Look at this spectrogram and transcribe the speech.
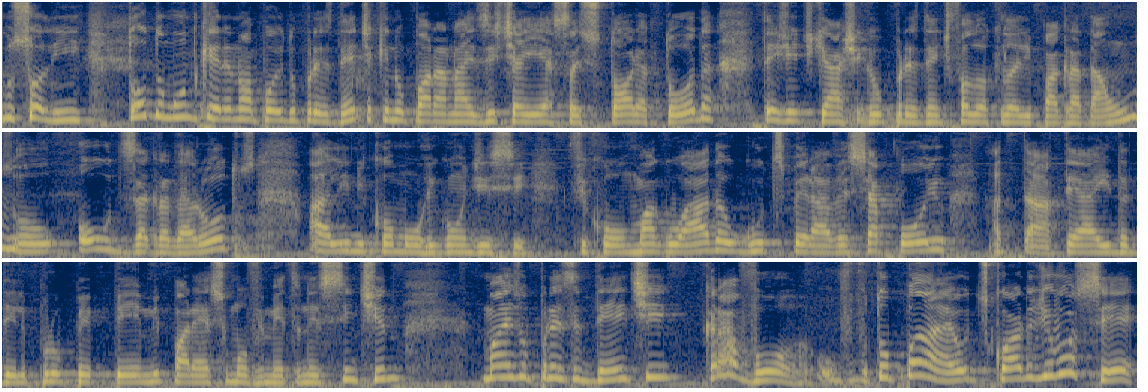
Mussolini, todo mundo querendo o apoio do presidente. Aqui no Paraná existe aí essa história toda. Tem gente que acha que o presidente falou aquilo ali para agradar uns ou, ou desagradar outros. A Aline, como o Rigon disse, ficou magoada. O Guto esperava esse apoio. Até a ida dele para o PP, me parece um movimento nesse sentido. Mas o presidente cravou. O Tupã, eu discordo de você.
